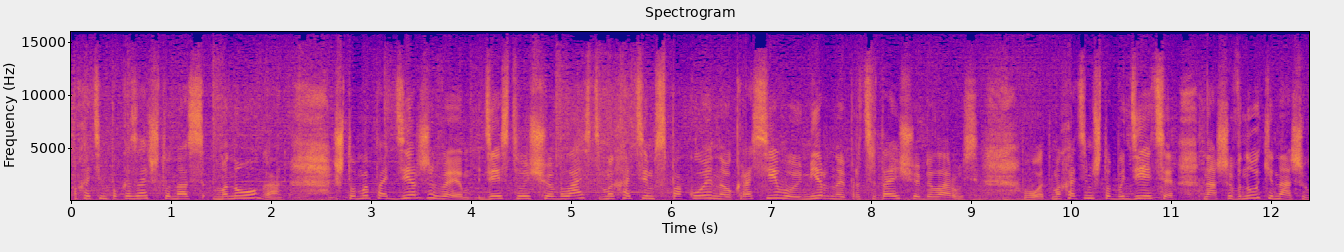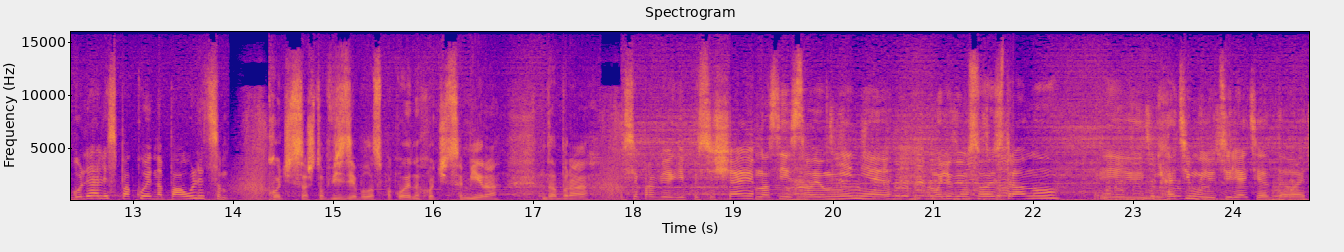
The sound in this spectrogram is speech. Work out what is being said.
Мы хотим показать, что нас много, что мы поддерживаем действующую власть. Мы хотим спокойную, красивую, мирную и процветающую Беларусь. Вот. Мы хотим, чтобы дети, наши внуки наши гуляли спокойно по улицам. Хочется, чтобы везде было спокойно, хочется мира, добра. Все пробеги посещаем. У нас есть свое мнение. Мы любим свою страну и не хотим ее терять и отдавать.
